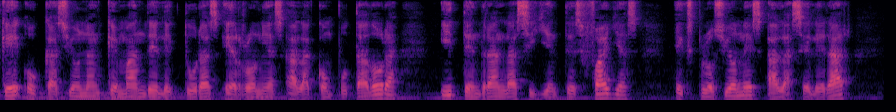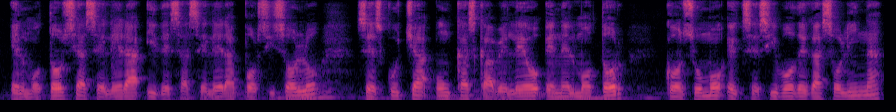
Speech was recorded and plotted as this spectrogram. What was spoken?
que ocasionan que mande lecturas erróneas a la computadora y tendrán las siguientes fallas, explosiones al acelerar, el motor se acelera y desacelera por sí solo, se escucha un cascabeleo en el motor, consumo excesivo de gasolina,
